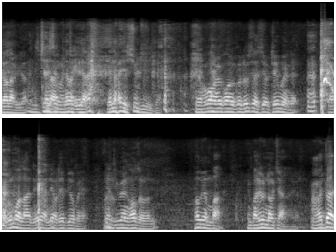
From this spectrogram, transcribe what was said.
ရောက်လာပြီလားဒီချက်ချက်မှာတွေ့ရညနေရရှုကြည့်တယ်ဟောကောကိုလို့ဆက်ချက်အထင်းဝင်နဲ့ဒါဘုမလာနေကနေတော့တည်းပြောမယ်ဒီဘန်ကောင်းဆိုတော့ဟုတ်ကဲ့မဘာလို့နောက်ကြလဲဟာတော့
